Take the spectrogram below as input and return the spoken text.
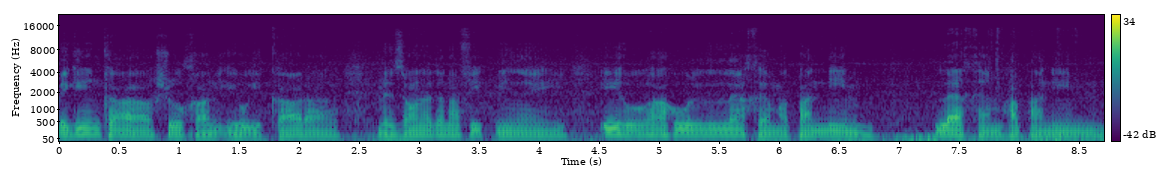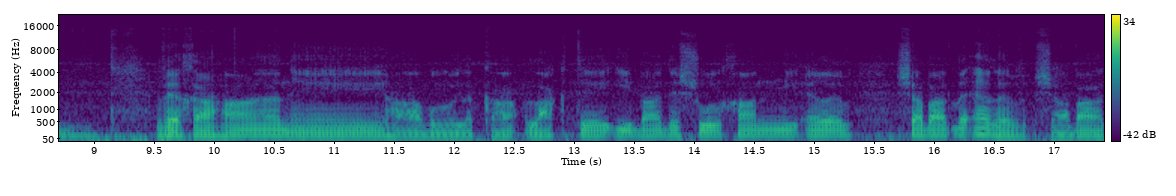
בגין כך שולחן איהו עיקרא. מזונה דנפיק מיני. איהו ההוא לחם הפנים לחם הפנים וכהנה הבו לקטה איבה דשולחן מערב שבת לערב שבת.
